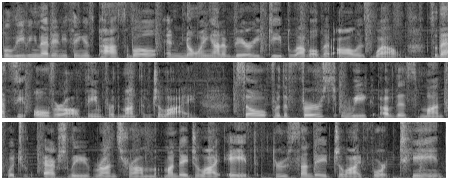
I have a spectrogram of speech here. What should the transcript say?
believing that anything is possible, and knowing on a very deep level that all is well. So that's the overall theme for the month of July. So, for the first week of this month, which actually runs from Monday, July 8th through Sunday, July 14th,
